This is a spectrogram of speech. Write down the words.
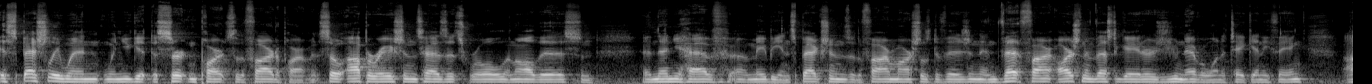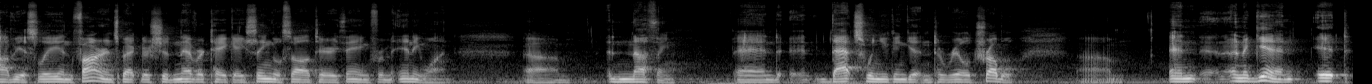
especially when, when you get to certain parts of the fire department. So operations has its role in all this, and and then you have uh, maybe inspections of the fire marshal's division and vet fire arson investigators. You never want to take anything, obviously, and fire inspectors should never take a single solitary thing from anyone. Um, nothing, and that's when you can get into real trouble. Um, and and again, it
